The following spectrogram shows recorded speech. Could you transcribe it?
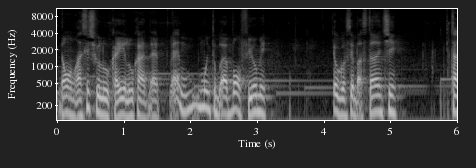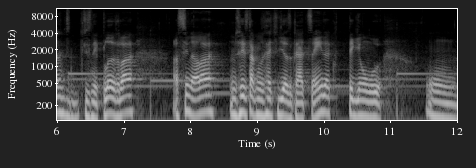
Então, assiste o Luca aí, Luca é, é muito é bom filme. Eu gostei bastante. Tá no Disney Plus lá. Assina lá. Não sei se tá com 7 dias grátis ainda. Peguei um, um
